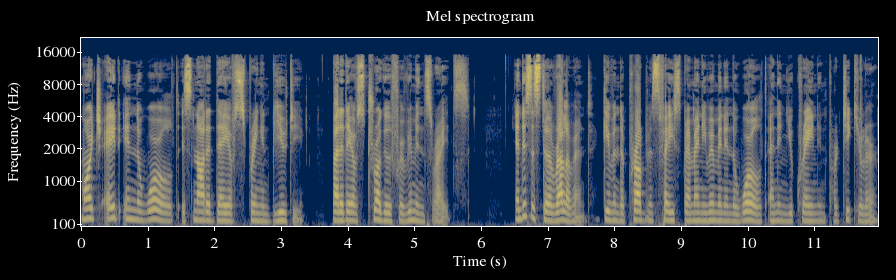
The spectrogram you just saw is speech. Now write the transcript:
March 8 in the world is not a day of spring and beauty, but a day of struggle for women's rights. And this is still relevant, given the problems faced by many women in the world and in Ukraine in particular.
